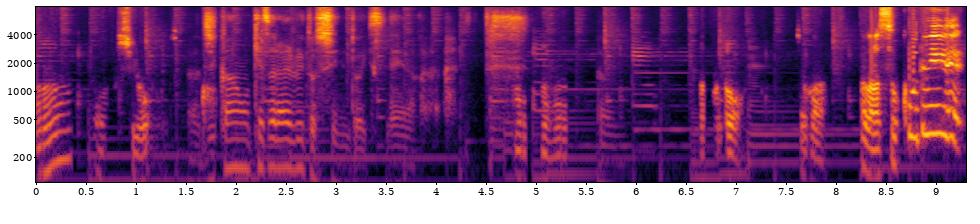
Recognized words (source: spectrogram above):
うん。面白い。時間を削られるとしんどいですね。だから。うんうんうんなるほど。だから、だからそこで、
